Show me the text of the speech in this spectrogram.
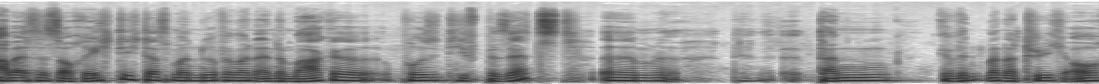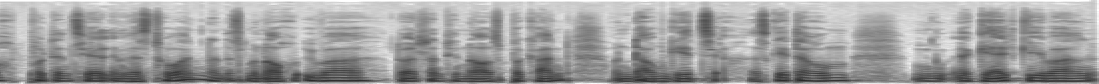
Aber es ist auch richtig, dass man nur, wenn man eine Marke positiv besetzt, ähm, dann gewinnt man natürlich auch potenziell Investoren, dann ist man auch über Deutschland hinaus bekannt und darum geht es ja. Es geht darum, Geldgeber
